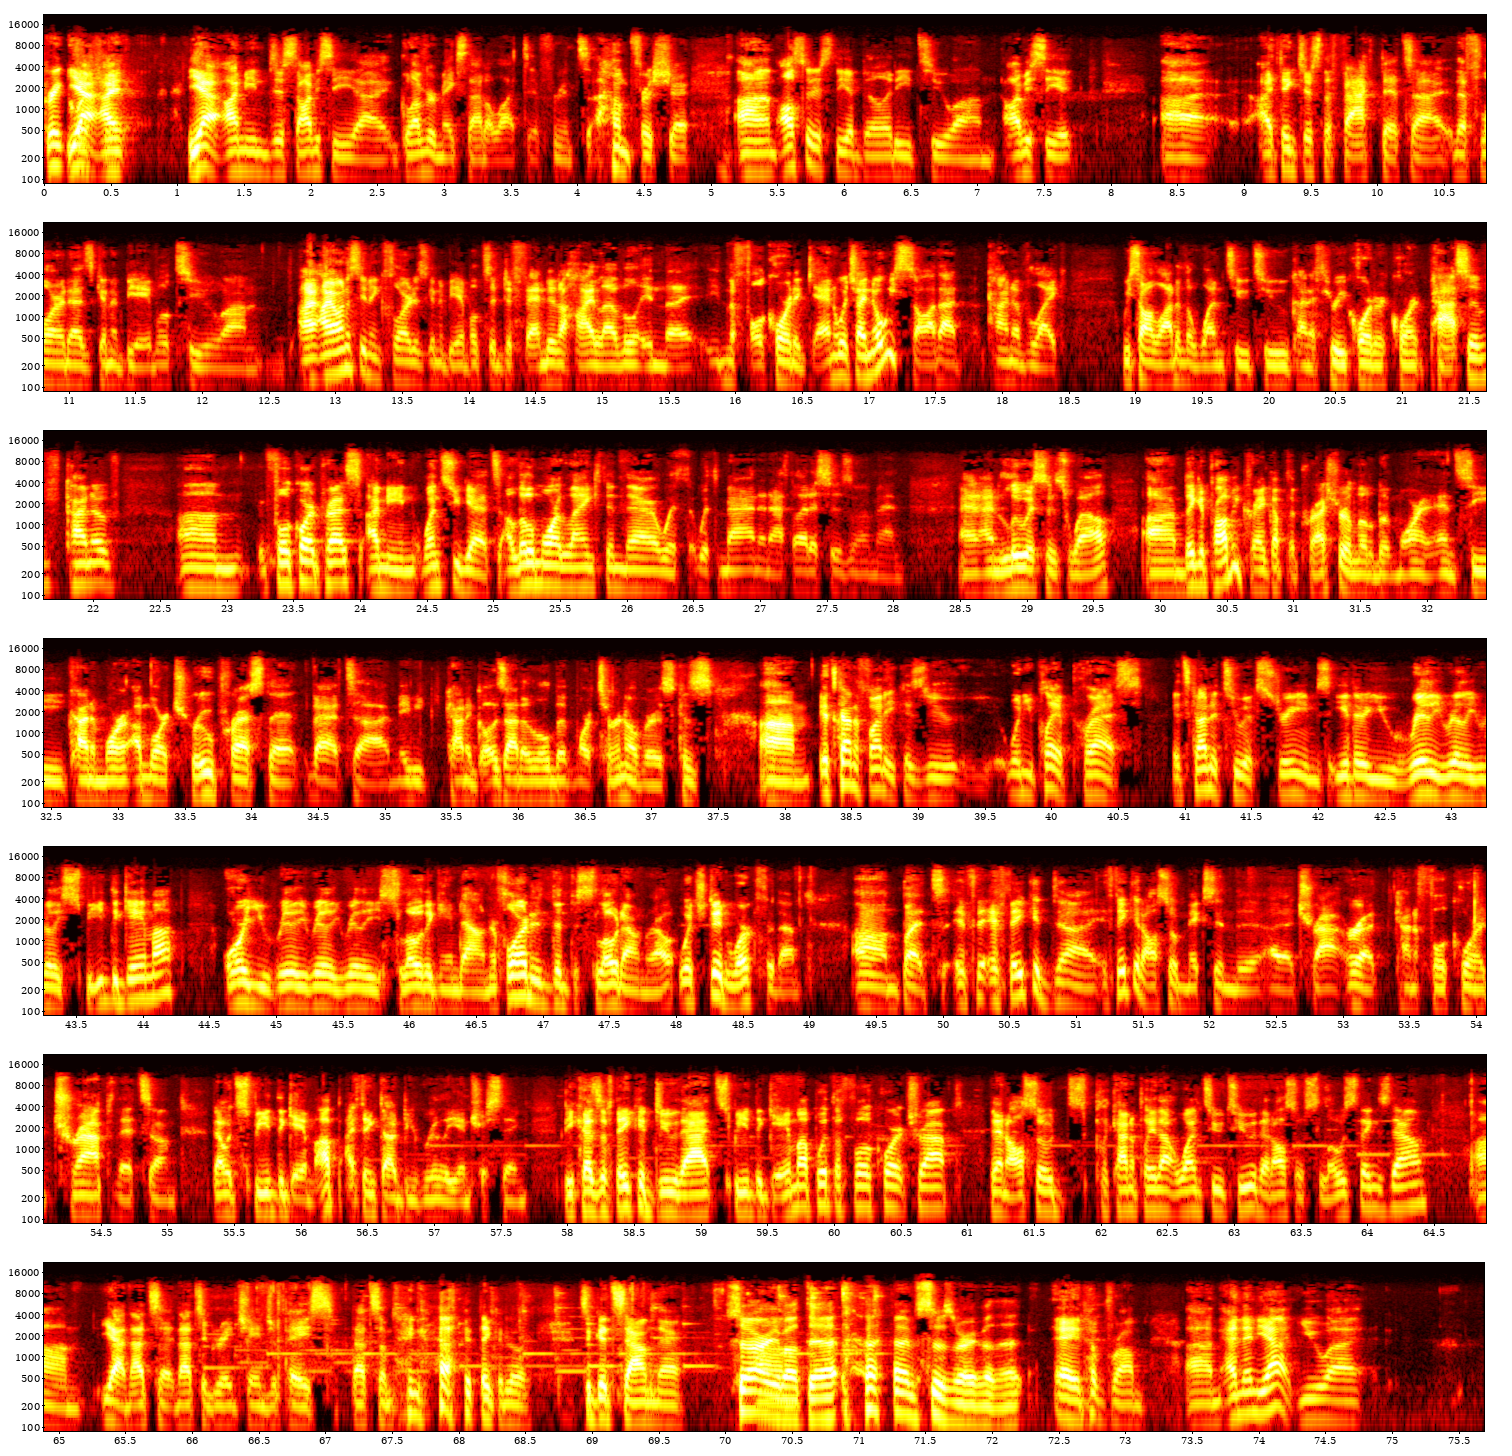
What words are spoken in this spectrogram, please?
Great question. Yeah, I, yeah, I mean, just obviously uh, Glover makes that a lot different um, for sure. Um, also, just the ability to um, obviously, uh, I think just the fact that uh, that Florida is going to be able to um, I, I honestly think Florida is going to be able to defend at a high level in the in the full court again, which I know we saw that kind of like we saw a lot of the one two two kind of three quarter court passive kind of um, full court press. I mean, once you get a little more length in there with with Mann and athleticism and and, and Lewis as well, um, they could probably crank up the pressure a little bit more and see kind of more a more true press that that uh, maybe kind of goes out a little bit more turnovers because um, it's kind of funny because you when you play a press it's kind of two extremes. Either you really, really, really speed the game up, or you really, really, really slow the game down. And Florida did the slowdown route, which did work for them. Um, but if if they could uh, if they could also mix in the uh, trap or a kind of full court trap that's um, that would speed the game up, I think that would be really interesting. Because if they could do that, speed the game up with a full court trap, then also kind of play that one two two that also slows things down. Um, yeah, that's a that's a great change of pace. That's something I think it really, it's a good sound there. Sorry um, about that. I'm so sorry about that. Hey, no problem. Um, and then yeah, you uh,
